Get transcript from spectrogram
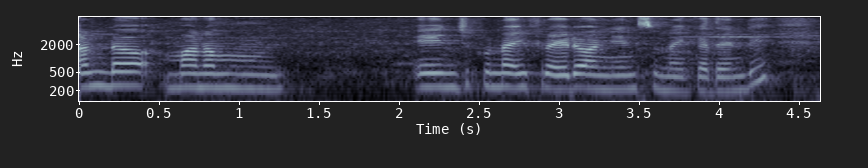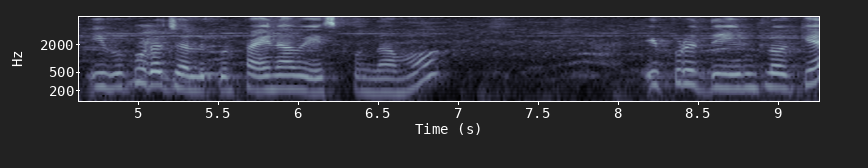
అండ్ మనం వేయించుకున్న ఈ ఫ్రైడ్ ఆనియన్స్ ఉన్నాయి కదండి ఇవి కూడా జల్లుకు పైన వేసుకుందాము. ఇప్పుడు దీంట్లోకే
